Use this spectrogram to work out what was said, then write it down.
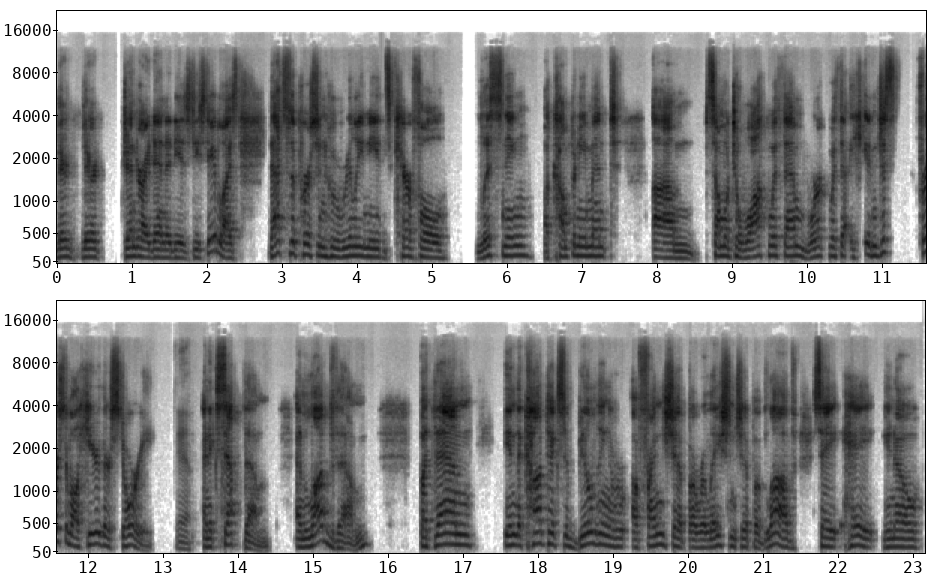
their, their gender identity is destabilized. That's the person who really needs careful listening, accompaniment, um, someone to walk with them, work with them, and just first of all hear their story, yeah, and accept them and love them, but then in the context of building a, a friendship, a relationship of love, say, hey, you know,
